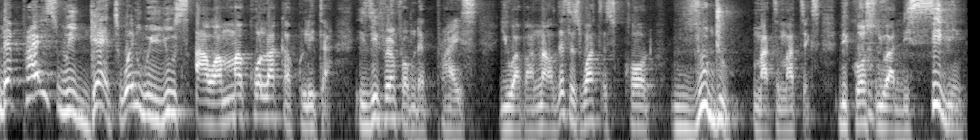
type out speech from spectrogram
the price we get when we use our Makola calculator is different from the price you have announced. This is what is called voodoo mathematics because you are deceiving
